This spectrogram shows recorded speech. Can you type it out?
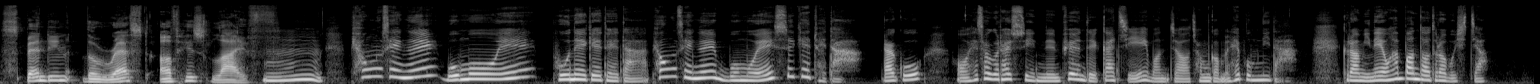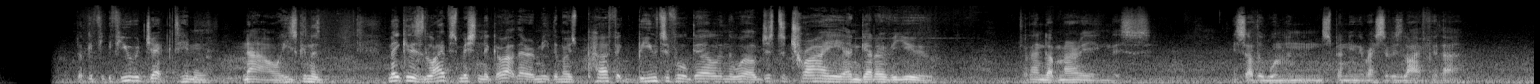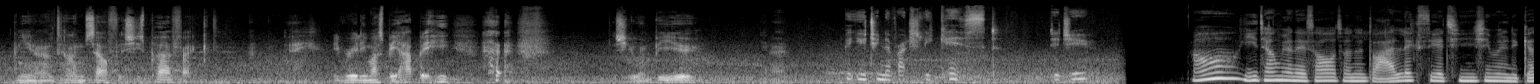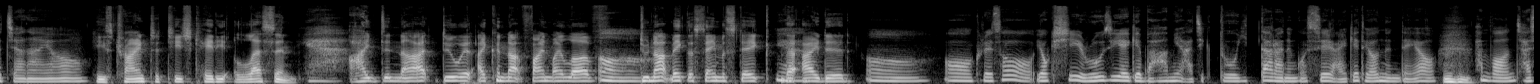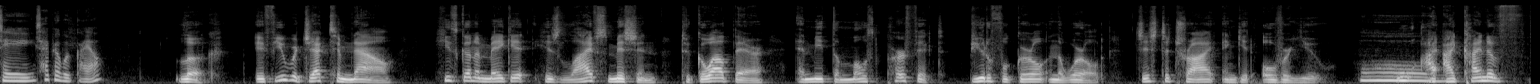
예. spending the rest of his life. 음, 평생을 뭐뭐에 보내게 되다, 평생을 뭐뭐에 쓰게 되다. 라고 어, 해석을 할 수 있는 표현들까지 먼저 점검을 해봅니다. 그럼 이 내용 한 번 더 들어보시죠. Look, if, if you reject him now, he's gonna make it his life's mission to go out there and meet the most perfect, beautiful girl in the world just to try and get over you. He'll end up marrying this this other woman and spending the rest of his life with her. And you know, he'll tell himself that she's perfect. He really must be happy. but she won't be you. You know. But you two never actually kissed, did you? 아, 이 장면에서 저는 또 알렉스의 진심을 느꼈잖아요. He's trying to teach Katie a lesson. Yeah. I did not do it. I could not find my love. Do not make the same mistake that Yeah. I did. 어, 어, 그래서 역시 로지에게 마음이 아직도 있다라는 것을 알게 되었는데요. 한번 자세히 살펴볼까요? Look, if you reject him now, he's going to make it his life's mission to go out there and meet the most perfect, beautiful girl in the world just to try and get over you. I, I kind of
